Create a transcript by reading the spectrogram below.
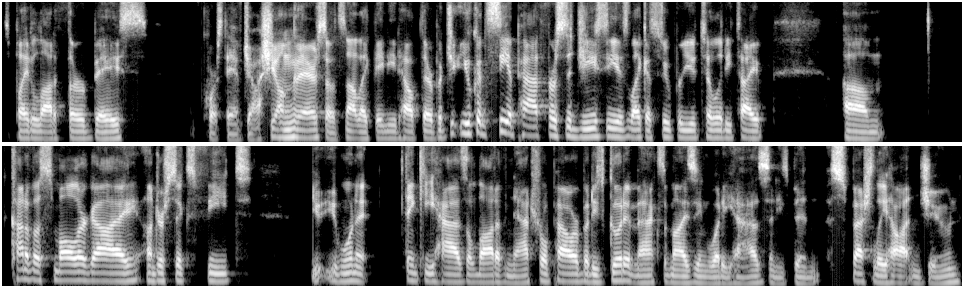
He's played a lot of third base. Of course, they have Josh Jung there, so it's not like they need help there. But you, you could see a path for Saggese as like a super utility type. Um, kind of a smaller guy, under six feet. You, you wouldn't think he has a lot of natural power, but he's good at maximizing what he has, and he's been especially hot in June.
